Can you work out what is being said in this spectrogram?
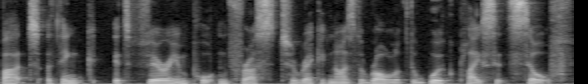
But I think it's very important for us to recognise the role of the workplace itself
